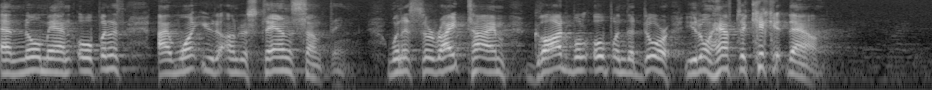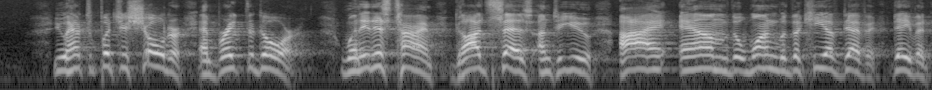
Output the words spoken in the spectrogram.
and no man openeth. I want you to understand something. When it's the right time, God will open the door. You don't have to kick it down. You have to put your shoulder and break the door. When it is time, God says unto you, I am the one with the key of David. David,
